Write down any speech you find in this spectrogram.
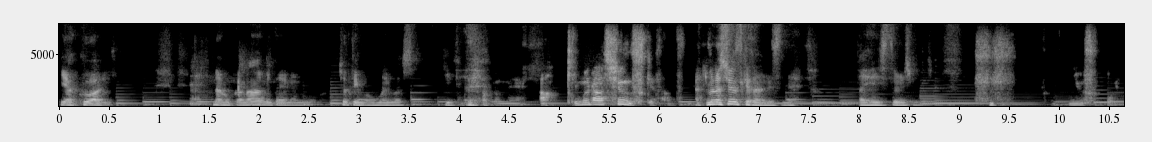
役割なのかなみたいなのをちょっと今思いました。聞いてね、あ、木村俊介さんですね。木村俊介さんですね。大変失礼しました。ニュースっぽい。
